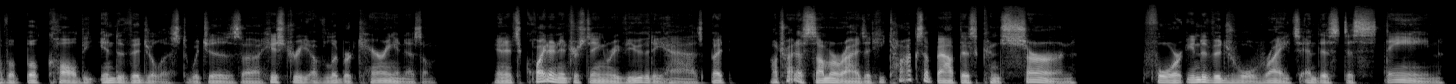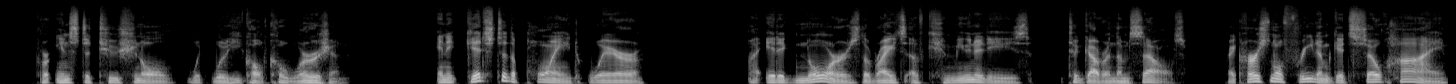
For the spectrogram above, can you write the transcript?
of a book called The Individualist, which is a history of libertarianism. And it's quite an interesting review that he has, but I'll try to summarize it. He talks about this concern for individual rights and this disdain for institutional, what, what he called coercion. And it gets to the point where uh, it ignores the rights of communities to govern themselves. Right? Personal freedom gets so high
